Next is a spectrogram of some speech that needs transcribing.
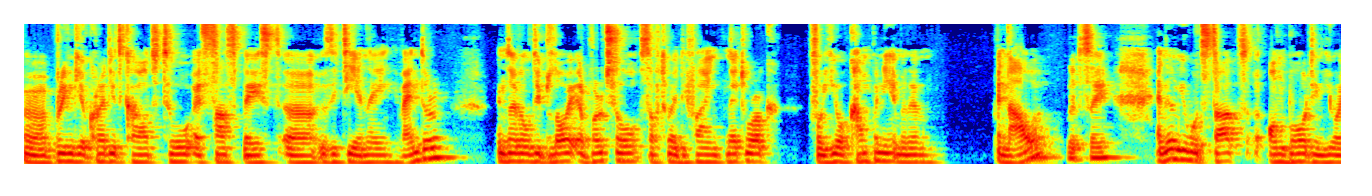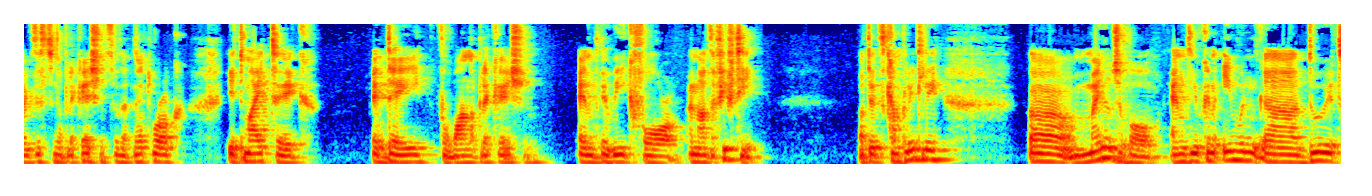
uh, bring your credit card to a SaaS-based ZTNA vendor, and they will deploy a virtual software-defined network for your company within an hour, let's say, and then you would start onboarding your existing application to that network. It might take a day for one application and a week for another 50 but it's completely uh, manageable and you can even uh, do it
